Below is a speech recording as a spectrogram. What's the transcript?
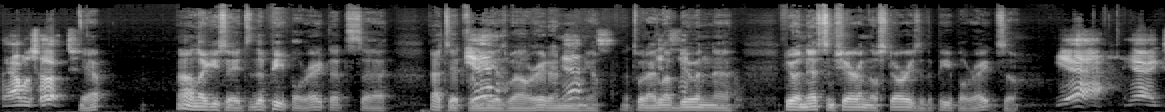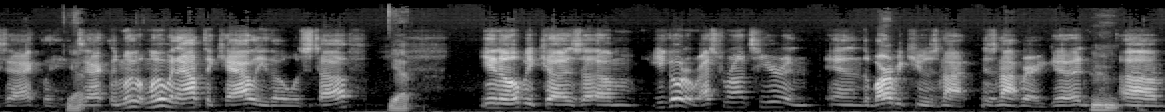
I was hooked. Yep. Well, and like you say, it's the people, right? That's uh, that's it for Yeah. me as well, right? And Yeah. you know, that's what I It's love the- doing, uh, doing this and sharing those stories of the people, right? So Yeah, yeah, exactly, Yeah. exactly. Mo- moving out to Cali though was tough. yeah, you know, because um, you go to restaurants here and, and the barbecue is not is not very good. Mhm. Um,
